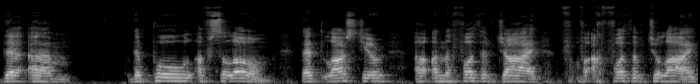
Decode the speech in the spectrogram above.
the um, the pool of Siloam that last year uh, on the 4th of July, 4th of July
